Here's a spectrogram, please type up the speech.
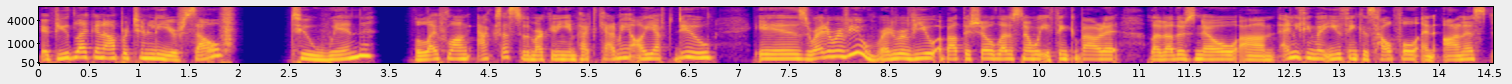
If you'd like an opportunity yourself to win lifelong access to the Marketing Impact Academy, all you have to do is write a review. Write a review about the show. Let us know what you think about it. Let others know um, anything that you think is helpful and honest.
